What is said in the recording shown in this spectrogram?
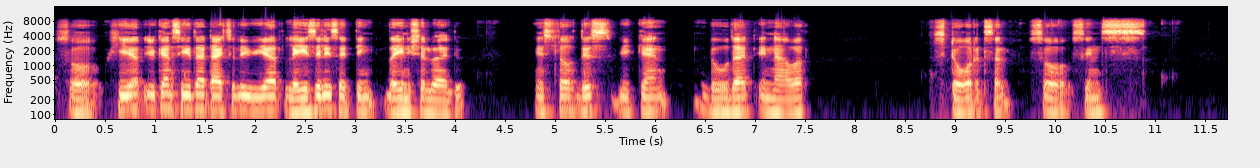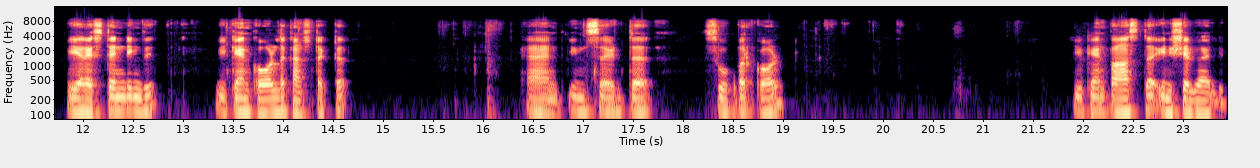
So here you can see that actually we are lazily setting the initial value. Instead of this, we can do that in our store itself. So since we are extending the, we can call the constructor and inside the super call, you can pass the initial value.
